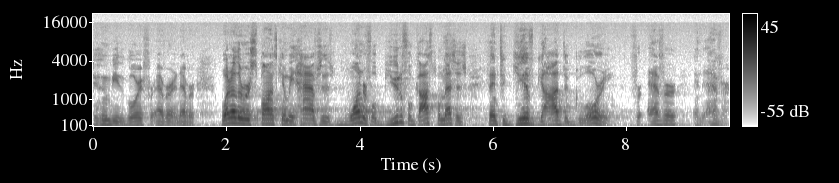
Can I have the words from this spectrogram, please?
to whom be the glory forever and ever. What other response can we have to this wonderful, beautiful gospel message than to give God the glory forever and ever?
